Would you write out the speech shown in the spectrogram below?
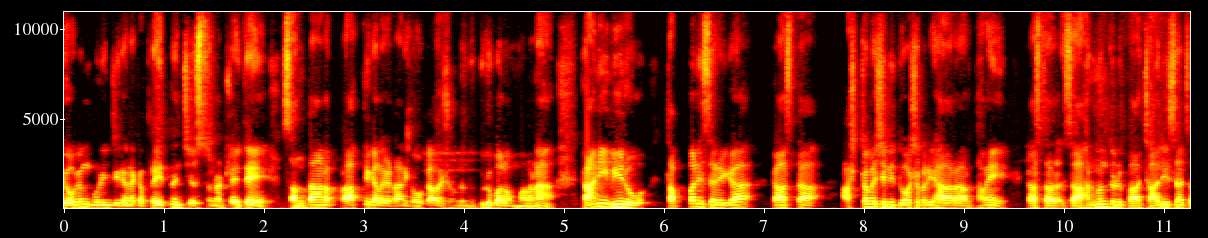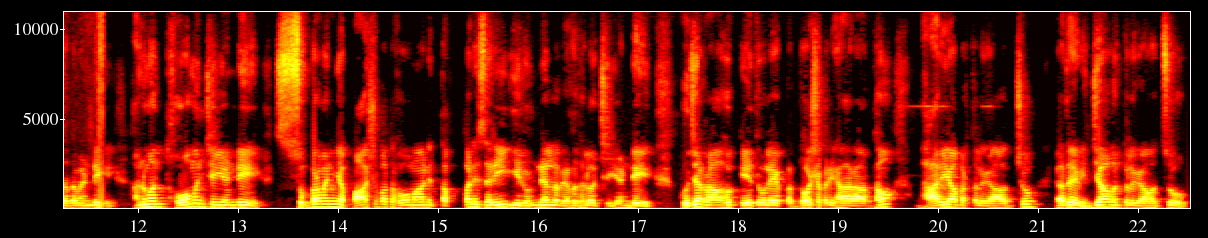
యోగం గురించి కనుక ప్రయత్నం చేస్తున్నట్లయితే సంతాన ప్రాప్తి కలగడానికి అవకాశం ఉంటుంది గురుబలం వలన. కానీ వీరు తప్పనిసరిగా కాస్త అష్టమశని దోష పరిహారార్థమే కాస్త హనుమంతుడి పా- చాలీసా చదవండి. హనుమంత్ హోమం చేయండి. సుబ్రహ్మణ్య పాశుపత హోమాన్ని తప్పనిసరి ఈ రెండు నెలల వ్యవధిలో చేయండి. కుజ రాహు కేతువుల యొక్క దోష పరిహారార్థం భార్యాభర్తలు కావచ్చు లేదా విద్యావంతులు కావచ్చు.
